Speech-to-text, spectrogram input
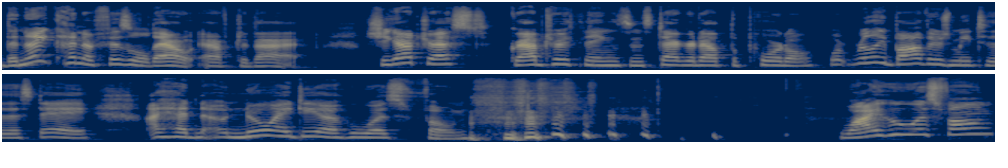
The night kind of fizzled out after that. She got dressed, grabbed her things, and staggered out the portal. What really bothers me to this day, I had no, no idea who was phone. Why who was phone?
